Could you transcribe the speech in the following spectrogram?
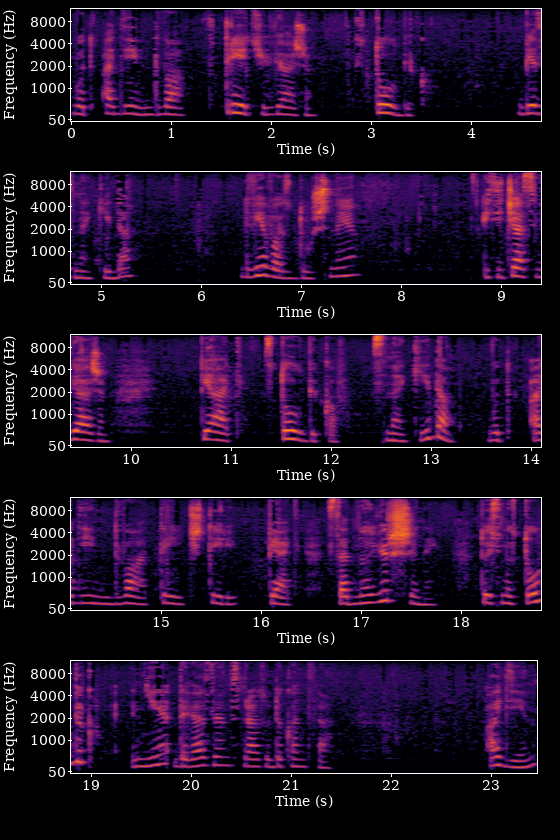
Вот 1, 2, в третью вяжем столбик без накида, 2 воздушные. И сейчас вяжем 5 столбиков с накидом вот 1, 2, 3, 4, 5 с одной вершиной. То есть мы столбик не довязываем сразу до конца. 1,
